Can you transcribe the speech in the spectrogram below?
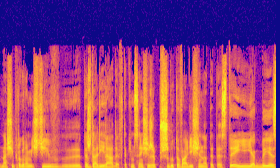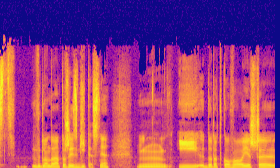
nasi programiści też dali radę w takim sensie, że przygotowali się na te testy i jakby jest, wygląda na to, że jest gites, nie? Mm, I dodatkowo jeszcze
